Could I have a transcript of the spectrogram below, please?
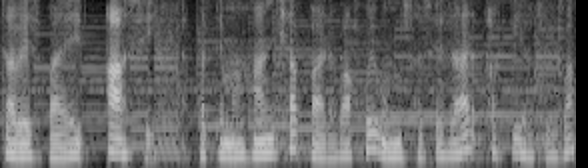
Esta vez va a ir así. La parte más ancha para abajo y vamos a cerrar aquí arriba.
